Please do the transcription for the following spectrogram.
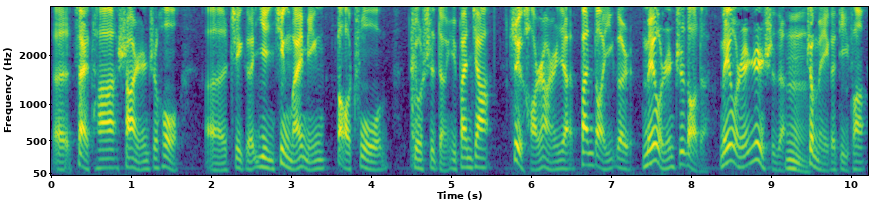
呃，在他杀人之后，呃，这个隐姓埋名，到处就是等于搬家，最好让人家搬到一个没有人知道的、没有人认识的这么一个地方，嗯、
